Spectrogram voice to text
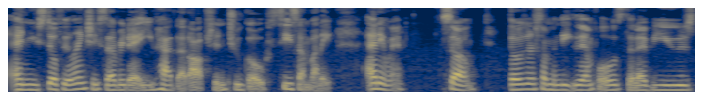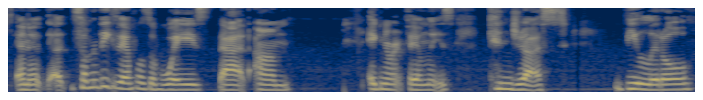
and you still feel anxious every day, you have that option to go see somebody. Anyway, so those are some of the examples that I've used, and uh, uh some of the examples of ways that um, ignorant families can just belittle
